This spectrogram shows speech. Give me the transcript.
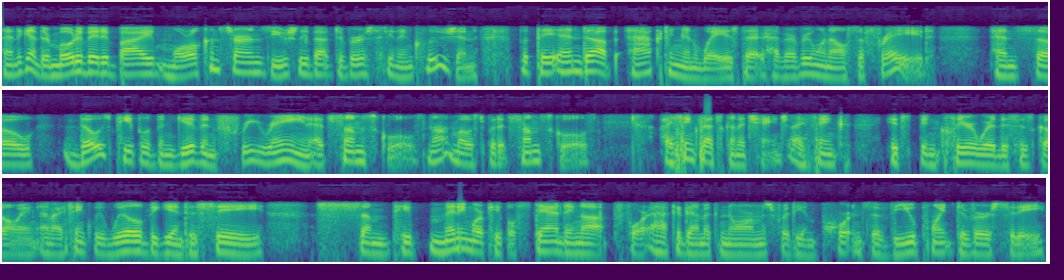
and again, they're motivated by moral concerns, usually about diversity and inclusion, but they end up acting in ways that have everyone else afraid. And so those people have been given free reign at some schools, not most, but at some schools. I think that's going to change. I think it's been clear where this is going, and I think we will begin to see some people, many more people standing up for academic norms, for the importance of viewpoint diversity,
